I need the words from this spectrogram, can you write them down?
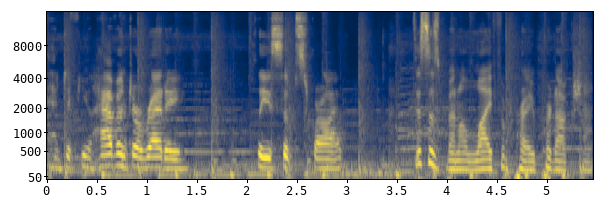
And if you haven't already, please subscribe. This has been a Life of Prey production.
